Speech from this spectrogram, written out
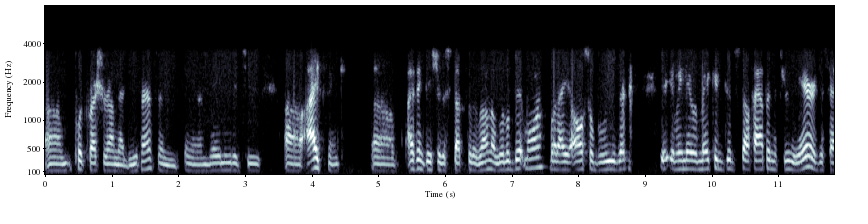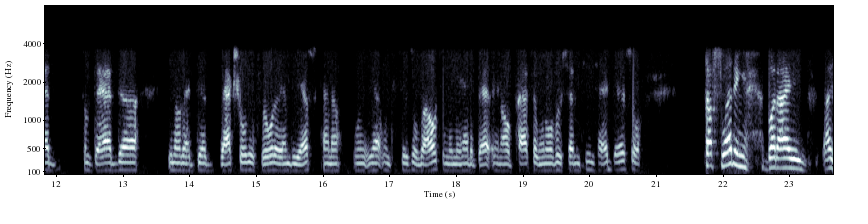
um, put pressure on that defense, and and they needed to. Uh, I think uh, I think they should have stuck to the run a little bit more, but I also believe that I mean, they were making good stuff happen through the air. Just had some bad, uh, you know, that dead back shoulder throw to MVS kind of went, yeah, went fizzled out, and then they had a bat, you know, pass that went over 17's head there. So tough sledding, but I I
